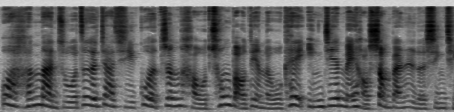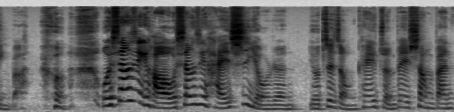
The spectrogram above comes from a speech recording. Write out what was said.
哇，很满足，我这个假期过得真好，我充饱电了，我可以迎接美好上班日的心情吧。我相信，好，我相信还是有人有这种可以准备上班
